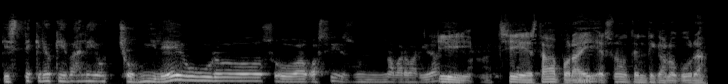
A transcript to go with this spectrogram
que este creo que vale 8.000 euros o algo así, es una barbaridad. Sí, sí, estaba por ahí, es una auténtica locura.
